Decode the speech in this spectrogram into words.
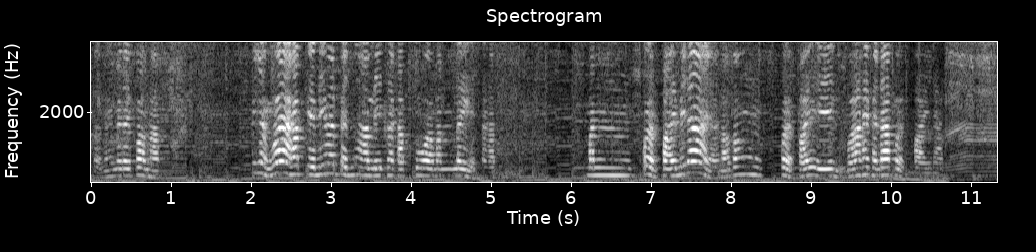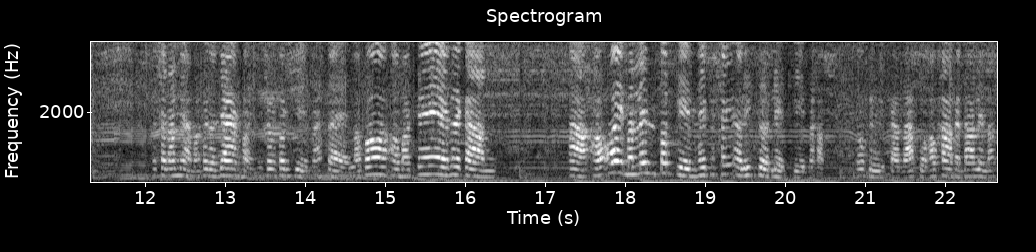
แต่ไม่ได้ป้อมนะครับก็อย่างว่าครับเกมนี้มันเป็นอาริสนะครับ ตัวมันเลทนะครับ มันเปิดไฟไม่ได้อะเราต้องเปิดไฟเองหรือว่าให้แพนด้าเปิดไฟนะครับเพราะฉะนั้นเนี่ยมันก็จะยากหน่อยในช่วงต้นเกมนะแต่เราก็เอามาแก้ด้วยการอ่าเอาอ้อยมันเล่นต้นเกมให้ให้อลิเกิดเลดเกมนะครับ ก็คือการรับตัวเข้าข้างแพนด้าเล่นแล้ว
